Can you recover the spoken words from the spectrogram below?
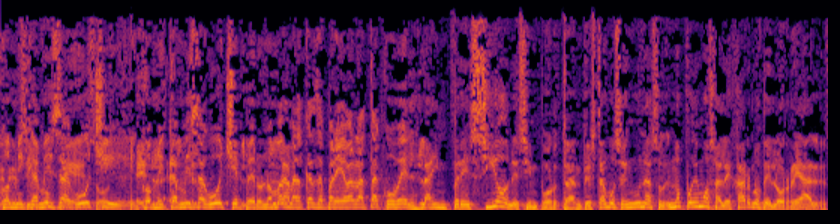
Con, mi camisa Gucci, con mi camisa Gucci, pero no me alcanza para llevar la Taco Bell. La impresión es importante. Estamos en una, no podemos alejarnos de lo real.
